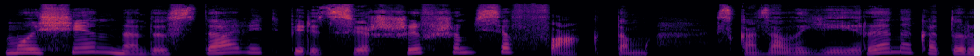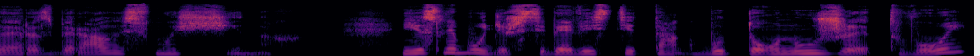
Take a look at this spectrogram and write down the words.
«Мужчин надо ставить перед свершившимся фактом», сказала ей Ирена, которая разбиралась в мужчинах. «Если будешь себя вести так, будто он уже твой,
